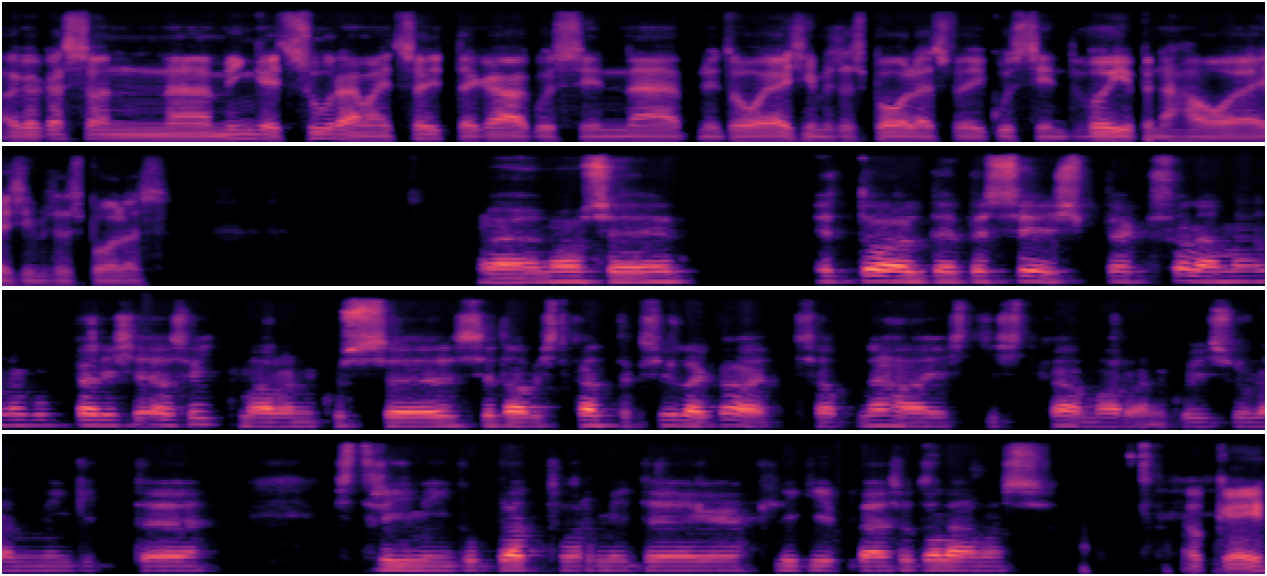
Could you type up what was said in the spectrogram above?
aga kas on äh, mingeid suuremaid sõite ka, kus sind näeb nüüd hooaja esimeses pooles või kus sind võib näha hooaja esimeses pooles? Äh, no see Etoile de Bessèges peaks olema nagu päris hea sõit, ma arvan, kus äh, seda vist kantakse üle ka, et saab näha Eestist ka, ma arvan, kui sul on mingid striimingu platvormide ligipääsud olemas okei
